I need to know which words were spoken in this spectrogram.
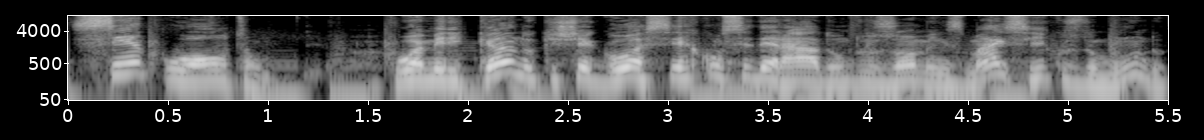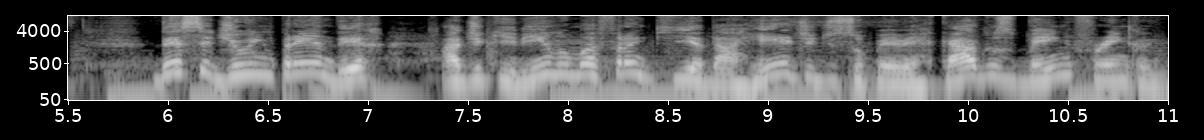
Sam Walton o americano, que chegou a ser considerado um dos homens mais ricos do mundo, decidiu empreender, adquirindo uma franquia da rede de supermercados Ben Franklin,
